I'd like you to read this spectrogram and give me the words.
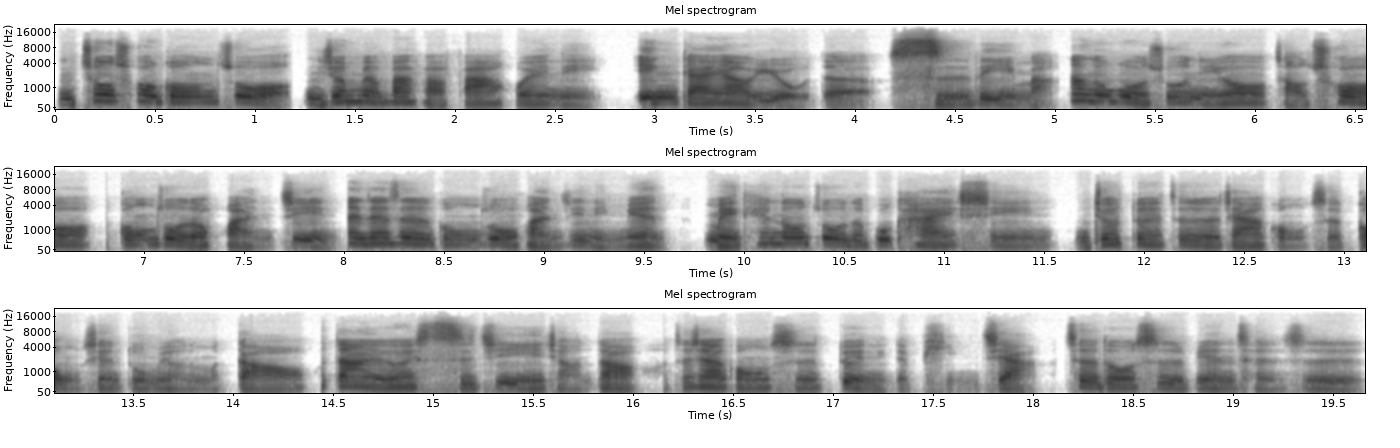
你做错工作，你就没有办法发挥你应该要有的实力嘛。那如果说你又找错工作的环境，那你在这个工作环境里面每天都做的不开心，你就对这个家公司的贡献度没有那么高，当然也会实际影响到这家公司对你的评价。这都是变成是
